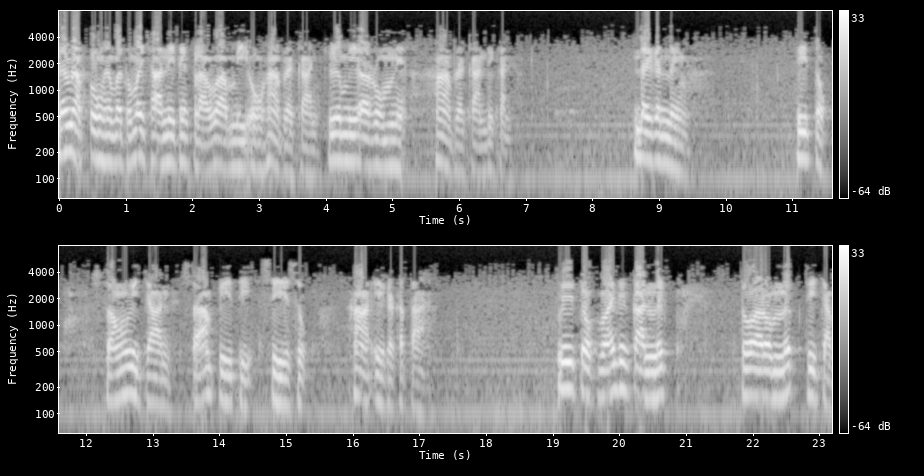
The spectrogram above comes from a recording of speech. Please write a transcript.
สำหรับองค์แห่งปฐมฌานนี่ท่านกล่าวว่ามีองค์ห้าประการ คือมีอารมณ์เนี่ยห้าประการด้วยกัน ได้กันหนึ่งวิตกสองวิจารสามปีติสี่สุขห้าเอกคตาวิตกหมายถึงการนึก ตัวอารมณ์นึกที่จับ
